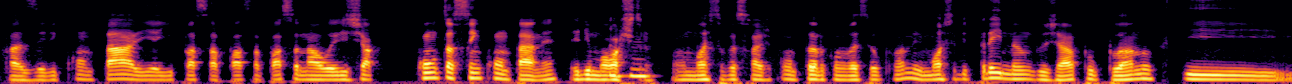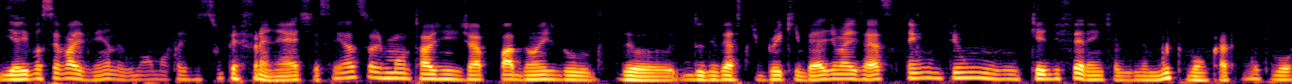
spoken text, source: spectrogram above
fazer ele contar, e aí passa, passa, passa, não, ele já conta sem contar, né? Ele mostra. Mostra o personagem contando como vai ser o plano, ele mostra ele treinando já pro plano. E, e aí você vai vendo uma montagem super frenética, assim, essas montagens já padrões do, do, do universo de Breaking Bad, mas essa tem, um- tem um quê diferente ali, né? Muito bom, cara, muito bom.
